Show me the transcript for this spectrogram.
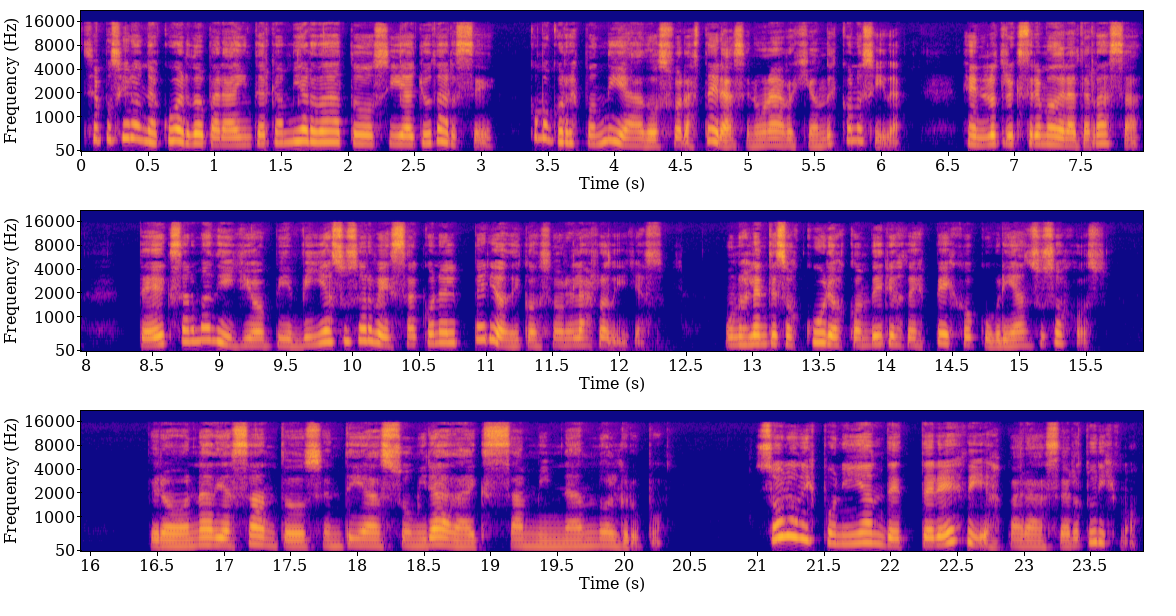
se pusieron de acuerdo para intercambiar datos y ayudarse, como correspondía a dos forasteras en una región desconocida. En el otro extremo de la terraza, Tex Armadillo bebía su cerveza con el periódico sobre las rodillas. Unos lentes oscuros con vidrios de espejo cubrían sus ojos. Pero Nadia Santos sentía su mirada examinando al grupo. Solo disponían de tres días para hacer turismo.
